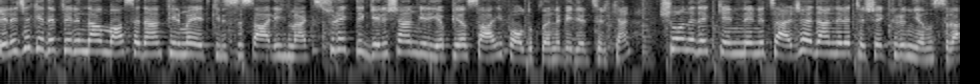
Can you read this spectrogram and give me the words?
Gelecek hedeflerinden bahseden firma yetkilisi Salih Mert sürekli gelişen bir yapıya sahip olduklarını belirtirken şu ana dek kendilerini tercih edenlere teşekkürün yanı sıra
